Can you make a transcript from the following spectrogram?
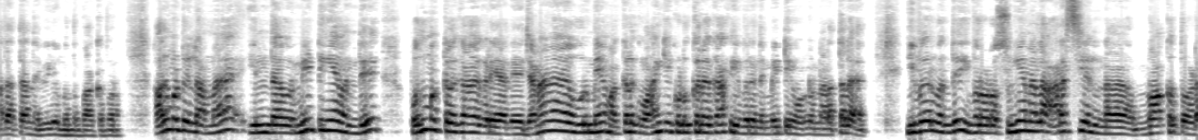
அதைத்தான் அந்த வீடியோ வந்து பார்க்க போறோம். அது மட்டும் இல்லாம இந்த ஒரு மீட்டிங்கே வந்து பொதுமக்களுக்காக கிடையாது. ஜனநாயக உரிமையை மக்களுக்கு வாங்கி கொடுக்கறதுக்காக இவர் இந்த மீட்டிங் ஒன்றும் நடத்தல. இவர் வந்து இவரோட சுயநல அரசியல் நோக்கத்தோட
